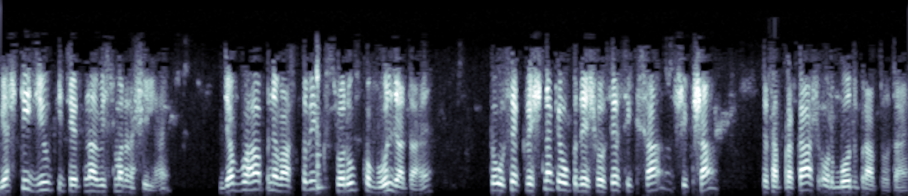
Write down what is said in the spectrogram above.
व्यष्टि जीव की चेतना विस्मरणशील है। जब वह अपने वास्तविक स्वरूप को भूल जाता है तो उसे कृष्ण के उपदेशों से शिक्षा शिक्षा तथा प्रकाश और बोध प्राप्त होता है।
